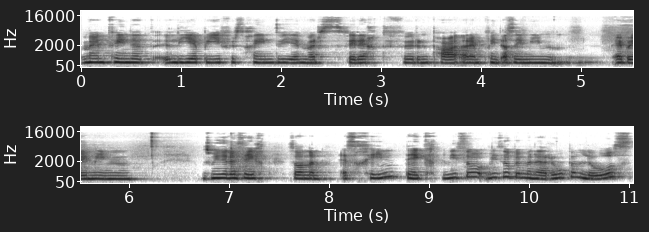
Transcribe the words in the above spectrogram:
man empfindet Liebe fürs Kind, wie man es vielleicht für einen Partner empfindet, also in meinem, eben in meinem, aus meiner Sicht, sondern ein Kind deckt wie so, wie so bei einem Rubbellos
